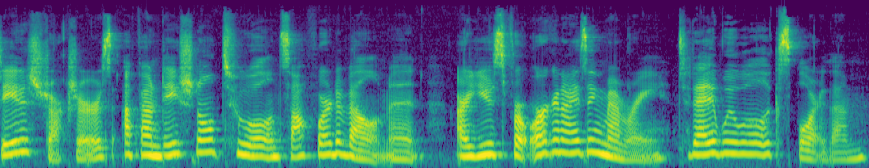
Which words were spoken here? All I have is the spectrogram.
Data structures, a foundational tool in software development, are used for organizing memory. Today we will explore them.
